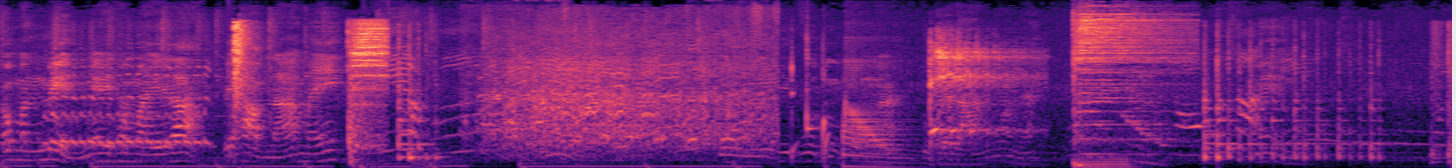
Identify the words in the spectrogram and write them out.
ก็มันเหม็นไงทำไมล่ะ ไปอาบน้ำไหมพี่อย่าเพิ่งคือพี่พูดตรงๆนะดูไปล้างมั้งนะไม่มีอ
